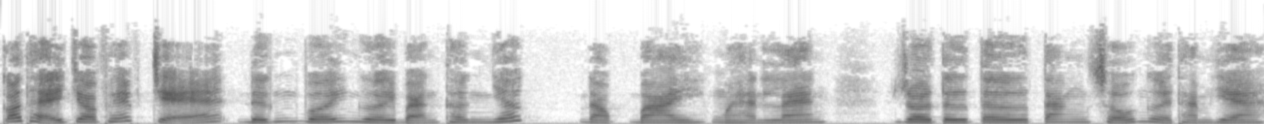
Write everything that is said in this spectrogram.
có thể cho phép trẻ đứng với người bạn thân nhất, đọc bài ngoài hành lang, rồi từ từ tăng số người tham gia.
